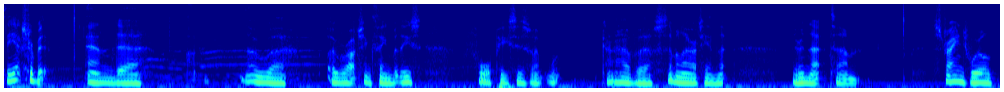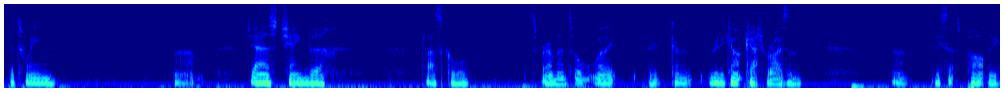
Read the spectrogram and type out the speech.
With the extra bit, and uh, no uh, overarching theme, but these four pieces kind of have a similarity in that they're in that um, strange world between um, jazz, chamber, classical, experimental, where they, they kind of really can't categorize them. Um, at least that's partly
